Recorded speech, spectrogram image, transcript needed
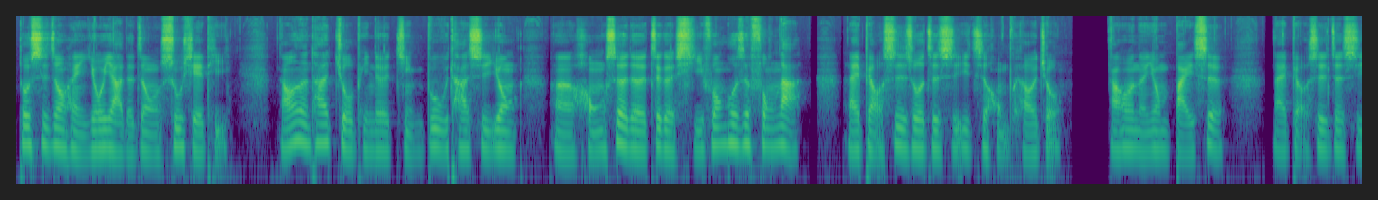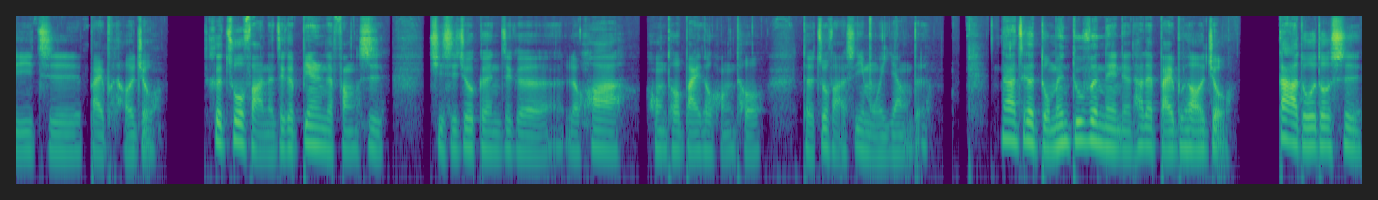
都是这种很优雅的这种书写体。然后呢，它酒瓶的颈部它是用呃红色的这个席风或是蜂蜡来表示说这是一支红葡萄酒，然后呢用白色来表示这是一支白葡萄酒。这个做法呢，这个辨认的方式其实就跟这个的话红头、白头、黄头的做法是一模一样的。那这个 Domaine Duvernay 呢，它的白葡萄酒大多都是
